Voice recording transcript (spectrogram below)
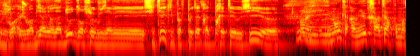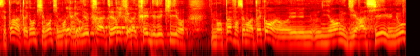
Je vois, je vois bien, il y en a d'autres dans ceux que vous avez cités qui peuvent peut-être être prêtés aussi. euh. Non, il manque un milieu créateur pour moi. C'est pas un attaquant qui manque, il manque un milieu créateur qui va créer le déséquilibre. Il manque pas forcément un attaquant. hein. Niang, Girassi, Unou,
